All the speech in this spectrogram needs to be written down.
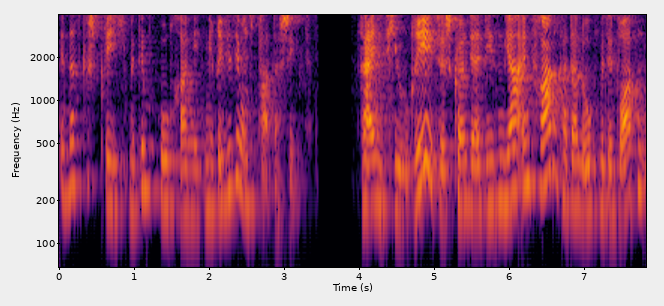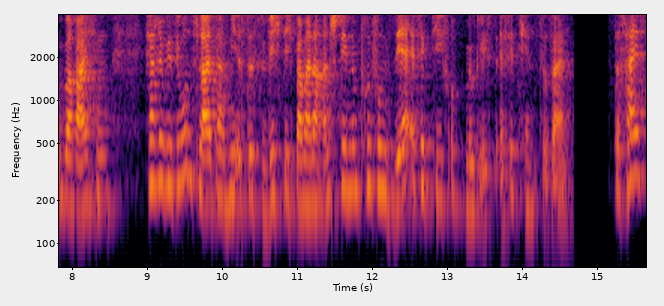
in das Gespräch mit dem hochrangigen Revisionspartner schickt. Rein theoretisch könnte er diesem Jahr einen Fragenkatalog mit den Worten überreichen, Herr Revisionsleiter, mir ist es wichtig, bei meiner anstehenden Prüfung sehr effektiv und möglichst effizient zu sein. Das heißt,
